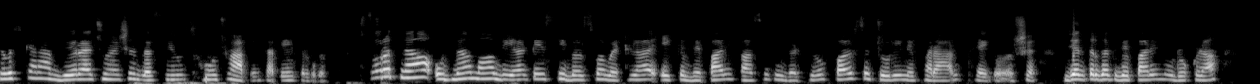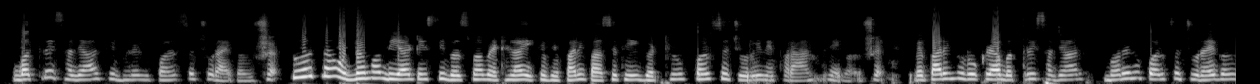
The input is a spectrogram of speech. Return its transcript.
નમસ્કાર, આપ જોઈ રહ્યા છો નેશન પ્લસ ન્યૂઝ. હું છું આપની સાથે ભગત. સુરતના ઉધનામાં બીઆરટીસી બસમાં બેઠેલા એક વેપારી પાસેથી ગઠિયો પર્સ ચોરીને ફરાર થઈ ગયો છે. જે અંતર્ગત વેપારીનું રોકડા બત્રીસ હજારથી ભરેલું પર્સ ચોરાઈ ગયું છે. સુરતના ઉધનામાં બીઆરટીસી બસમાં બેઠેલા એક વેપારી પાસેથી ગઠિયો પર્સ ચોરીને ફરાર થઈ ગયો છે. વેપારીનું રોકડા બત્રીસ હજાર ભરેલું પર્સ ચોરાઈ ગયું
